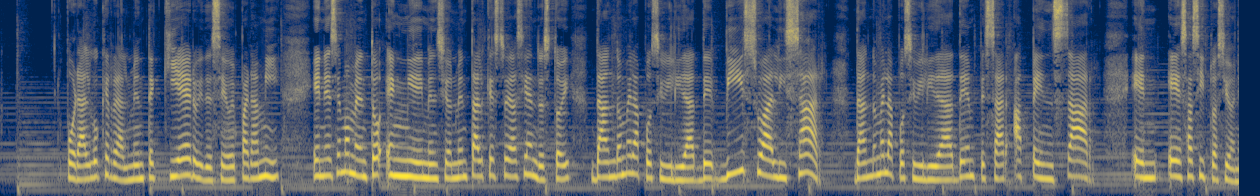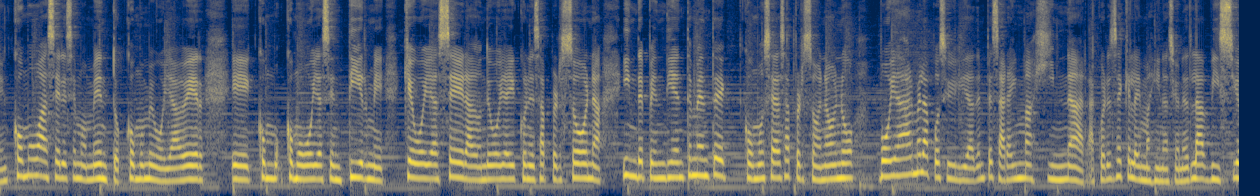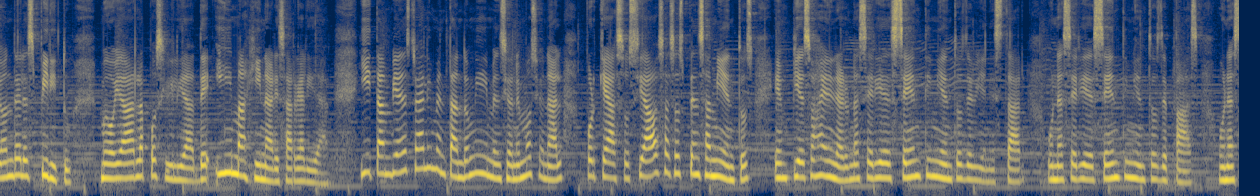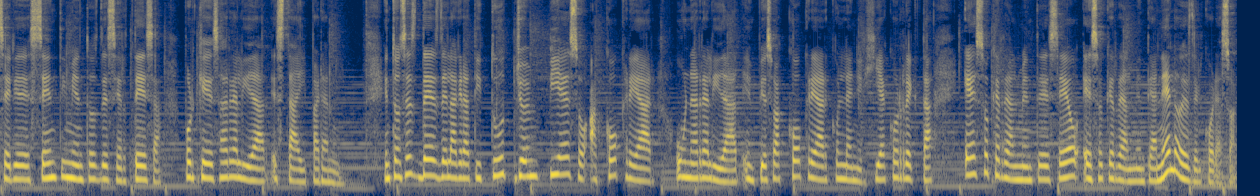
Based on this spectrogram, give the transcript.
por algo que realmente quiero y deseo para mí, en ese momento en mi dimensión mental que estoy haciendo, estoy dándome la posibilidad de visualizar, dándome la posibilidad de empezar a pensar en esa situación, en cómo va a ser ese momento, cómo me voy a ver, eh, cómo, cómo voy a sentirme, qué voy a hacer, a dónde voy a ir con esa persona, independientemente de cómo sea esa persona o no, voy a darme la posibilidad de empezar a imaginar. Acuérdense que la imaginación es la visión del espíritu. Me voy a dar la posibilidad de imaginar esa realidad. Y también estoy alimentando mi dimensión emocional porque asociados a esos pensamientos empiezo a generar una serie de sentimientos de bienestar, una serie de sentimientos de paz, una serie de sentimientos de certeza, porque esa realidad está ahí para mí. Entonces, desde la gratitud yo empiezo a co-crear una realidad, empiezo a co-crear con la energía correcta eso que realmente deseo, eso que realmente anhelo desde el corazón.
